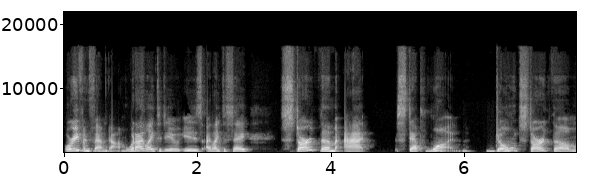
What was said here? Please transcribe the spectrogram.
or even femdom, what I like to do is I like to say, start them at step one. Don't start them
